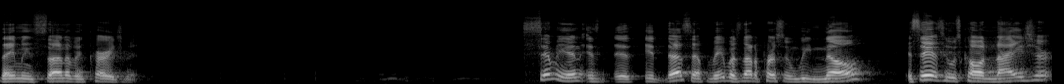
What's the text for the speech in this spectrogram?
His name means son of encouragement. Simeon is, is, it does sound familiar, but it's not a person we know. It says he was called Niger.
